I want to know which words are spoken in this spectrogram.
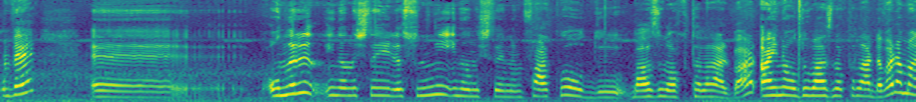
ve e, onların inanışlarıyla Sunni inanışlarının farklı olduğu bazı noktalar var. Aynı olduğu bazı noktalar da var ama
